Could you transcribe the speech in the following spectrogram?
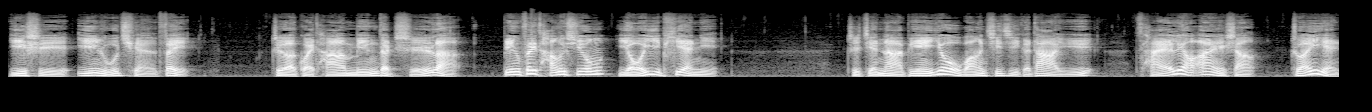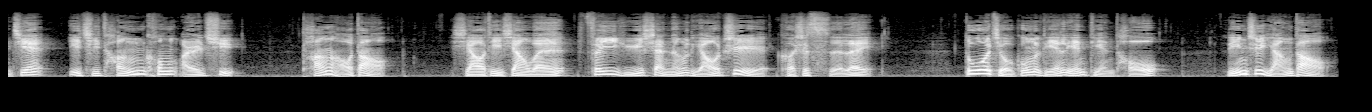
一是阴如犬吠。这怪他明的迟了，并非堂兄有意骗你。只见那边又网起几个大鱼，材料岸上，转眼间一齐腾空而去。唐敖道：“小弟向闻。”飞鱼善能疗治，可是此类？多九公连连点头。林之阳道：“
